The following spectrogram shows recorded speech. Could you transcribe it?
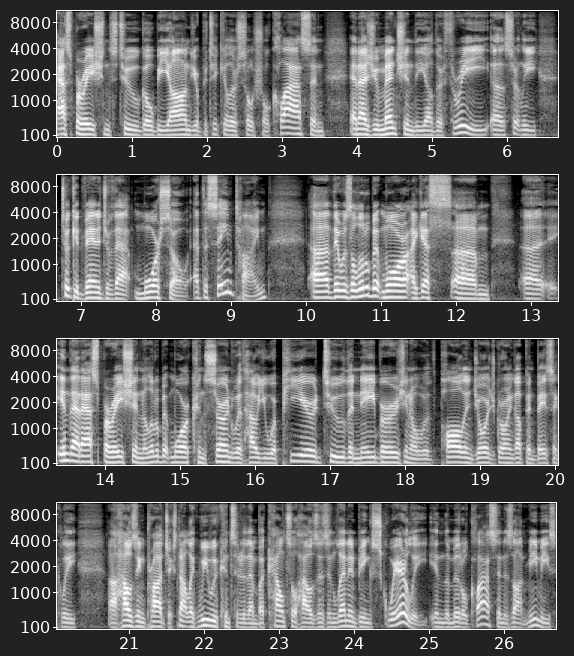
aspirations to go beyond your particular social class. And and as you mentioned the other three certainly took advantage of that more so. At the same time uh, there was a little bit more i guess um, uh, in that aspiration, a little bit more concerned with how you appeared to the neighbors, you know, with Paul and George growing up in basically uh, housing projects, not like we would consider them, but council houses, and Lennon being squarely in the middle class in his Aunt Mimi's.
